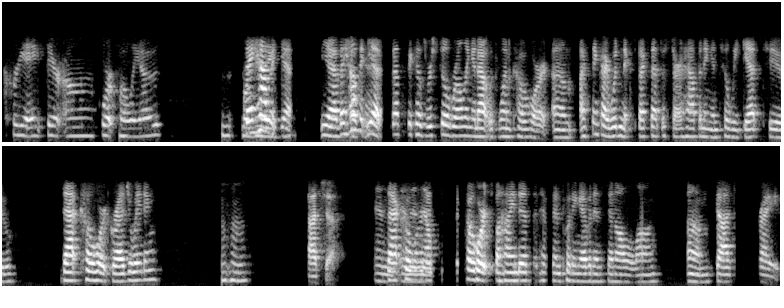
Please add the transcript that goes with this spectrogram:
create their own portfolios? Or They haven't yet. Yeah, they haven't Okay. yet. That's because we're still rolling it out with one cohort. Um, I think I wouldn't expect that to start happening until we get to that cohort graduating. Mm-hmm. Gotcha. And That and cohort, is the cohorts behind it that have been putting evidence in all along. Um, Gotcha. Right.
